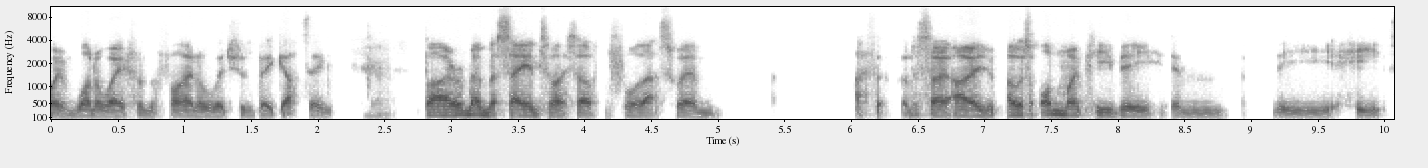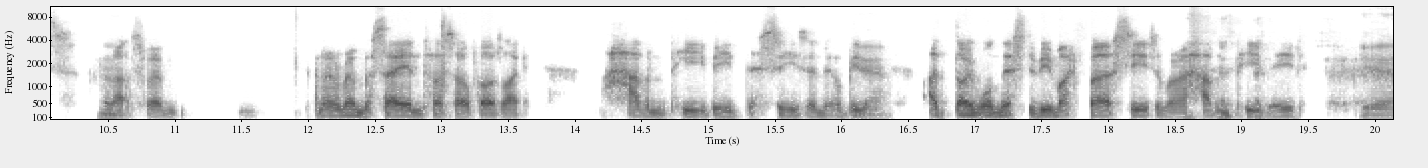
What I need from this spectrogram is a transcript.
0.1 away from the final, which was a bit gutting. Yeah. But I remember saying to myself before that swim, I th- so I, I was on my PB in the heats for that swim. And I remember saying to myself, I was like, I haven't PB'd this season. It'll be, Yeah. I don't want this to be my first season where I haven't PB'd. Yeah.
